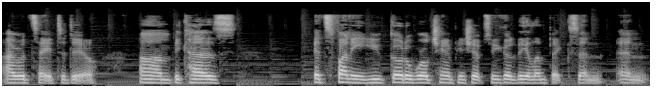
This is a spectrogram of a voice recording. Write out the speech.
I would say to do, um, because it's funny. You go to World Championships or you go to the Olympics, and and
